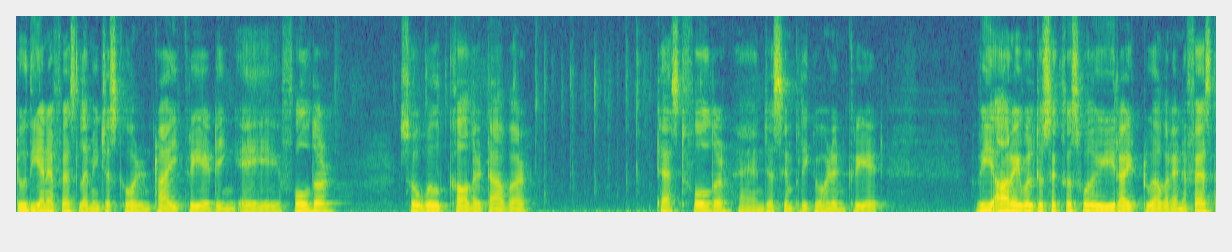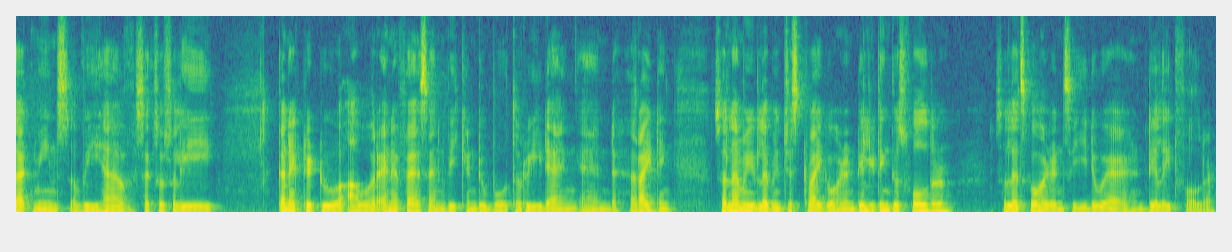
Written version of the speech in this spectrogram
to the NFS let me just go ahead and try creating a folder. So we'll call it our test folder and just simply go ahead and create. We are able to successfully write to our NFS that means we have successfully connected to our NFS and we can do both reading and writing. So let me let me just try go ahead and deleting this folder. So let's go ahead and see do a delete folder.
